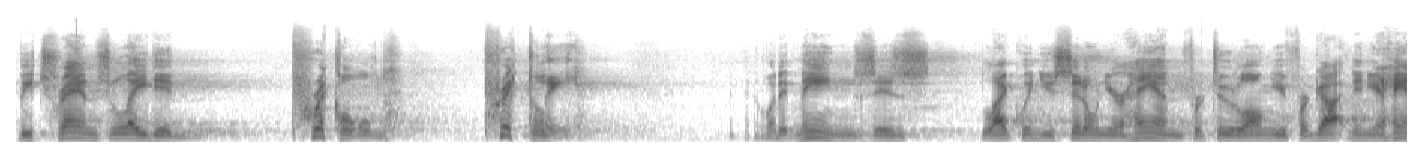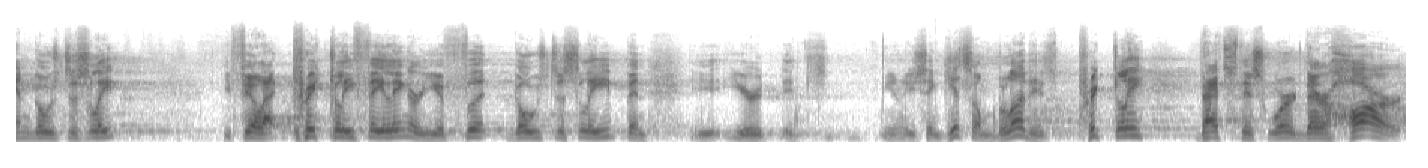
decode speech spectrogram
be translated prickled, prickly. And what it means is like when you sit on your hand for too long, you've forgotten, and your hand goes to sleep. You feel that prickly feeling, or your foot goes to sleep, and you're, it's, you know, you say, get some blood, it's prickly. That's this word. Their heart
